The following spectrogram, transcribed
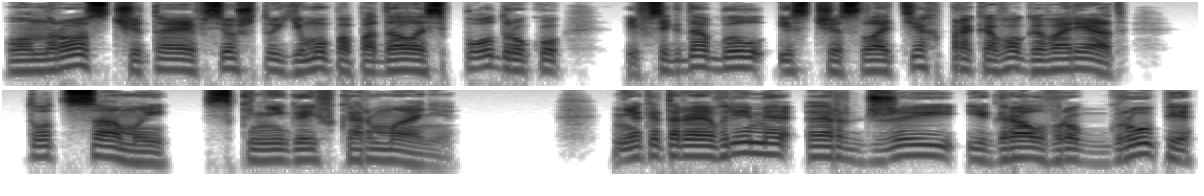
Он рос, читая все, что ему попадалось под руку, и всегда был из числа тех, про кого говорят, тот самый, с книгой в кармане. Некоторое время Р. Джей играл в рок-группе,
